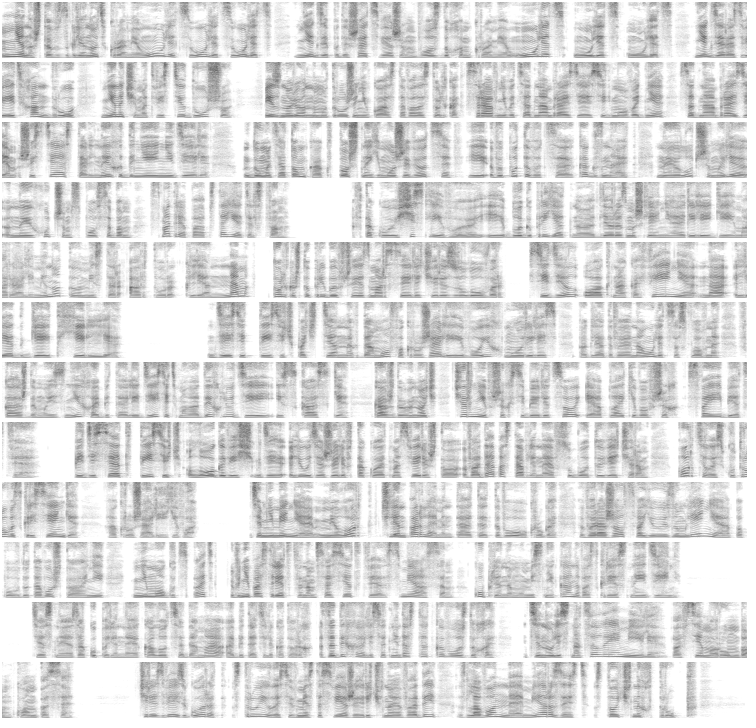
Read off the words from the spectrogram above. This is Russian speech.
Не на что взглянуть, кроме улиц, улиц, улиц. Негде подышать свежим воздухом, кроме улиц, улиц, улиц. Негде развеять хандру, не на чем отвести душу — Изнуренному труженику оставалось только сравнивать однообразие седьмого дня с однообразием шести остальных дней недели, думать о том, как тошно ему живется, и выпутываться, как знает, наилучшим или наихудшим способом, смотря по обстоятельствам. В такую счастливую и благоприятную для размышления о религии и морали минуту мистер Артур Кленнем, только что прибывший из Марселя через Лувр, сидел у окна кофейни на Ледгейт-Хилле — Десять тысяч почтенных домов окружали его и хмурились, поглядывая на улицы, словно в каждом из них обитали десять молодых людей из сказки, каждую ночь чернивших себе лицо и оплакивавших свои бедствия. Пятьдесят тысяч логовищ, где люди жили в такой атмосфере, что вода, поставленная в субботу вечером, портилась к утру воскресенья, окружали его. Тем не менее, Милорд, член парламента от этого округа, выражал свое изумление по поводу того, что они не могут спать в непосредственном соседстве с мясом, купленным у мясника на воскресный день. Тесные закупоренные колодцы дома, обитатели которых задыхались от недостатка воздуха, тянулись на целые мили по всем румбам компаса. Через весь город струилась вместо свежей речной воды зловонная мерзость сточных труб —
